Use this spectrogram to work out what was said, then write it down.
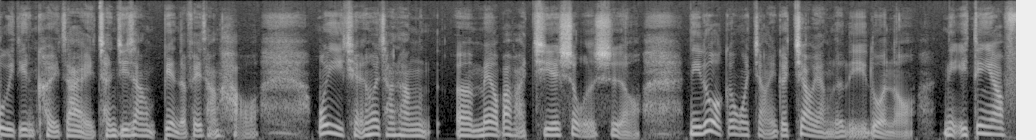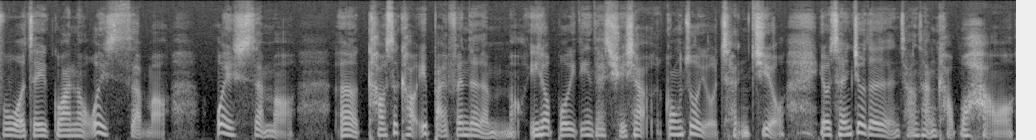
不一定可以在成绩上变得非常好哦。我以前会常常呃没有办法接受的是哦，你如果跟我讲一个教养的理论哦，你一定要服我这一关哦。为什么？为什么？呃，考试考一百分的人哦，以后不一定在学校工作有成就，有成就的人常常考不好哦。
